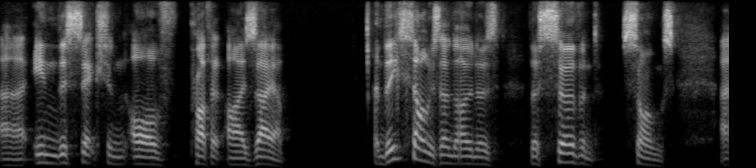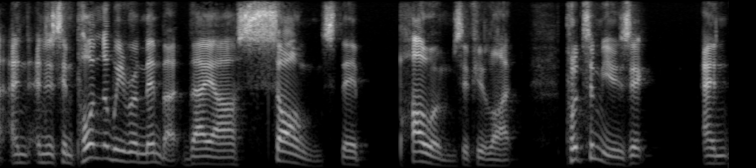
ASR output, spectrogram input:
uh, in this section of Prophet Isaiah. And these songs are known as the servant songs. Uh, and, and it's important that we remember they are songs, they're poems, if you like, put to music. And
